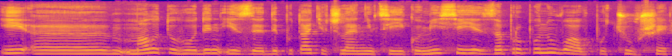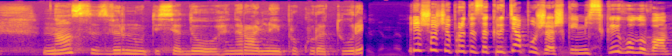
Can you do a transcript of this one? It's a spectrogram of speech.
І мало того, один із депутатів, членів цієї комісії, запропонував, почувши нас, звернутися до Генеральної прокуратури. Рішуче проти закриття пожежки міський голова.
